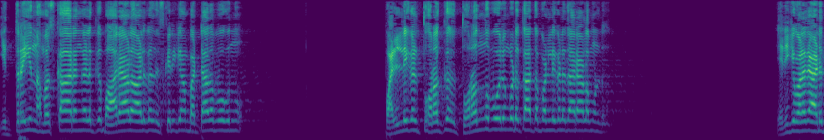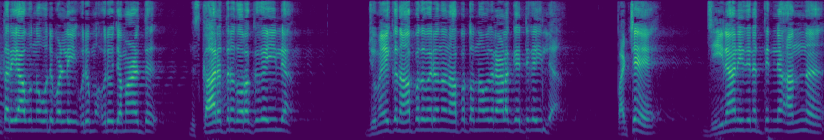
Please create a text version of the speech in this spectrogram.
ഇത്രയും നമസ്കാരങ്ങൾക്ക് ധാരാളം ആളുകൾ നിസ്കരിക്കാൻ പറ്റാതെ പോകുന്നു. പള്ളികൾ തുറക്ക് തുറന്നു പോലും കൊടുക്കാത്ത പള്ളികൾ ധാരാളമുണ്ട്. എനിക്ക് വളരെ അടുത്തറിയാവുന്ന ഒരു പള്ളി ഒരു ഒരു ജമാഴത്ത് നിസ്കാരത്തിന് തുറക്കുകയില്ല. ജുമയ്ക്ക് നാൽപ്പത് വരുന്ന നാൽപ്പത്തൊന്നാമത് ഒരാളെ കയറ്റുകയില്ല. പക്ഷേ ജീലാനി ദിനത്തിന് അന്ന്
